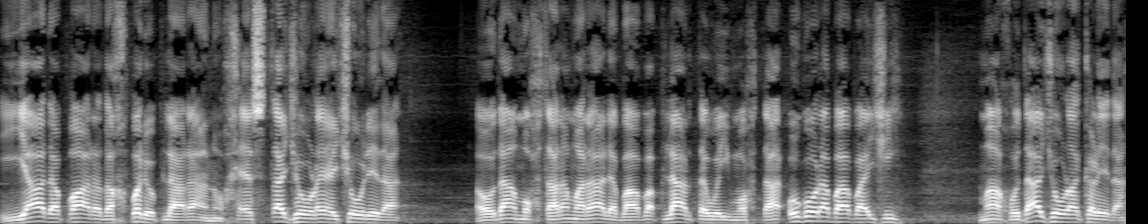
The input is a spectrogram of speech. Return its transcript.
یا د پاره د خپل پلارانو خسته جوړه چولې ده او دا محترم رااله بابا پلار ته وی محترم وګوره بابا جی ما خدا جوړه کړی ده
